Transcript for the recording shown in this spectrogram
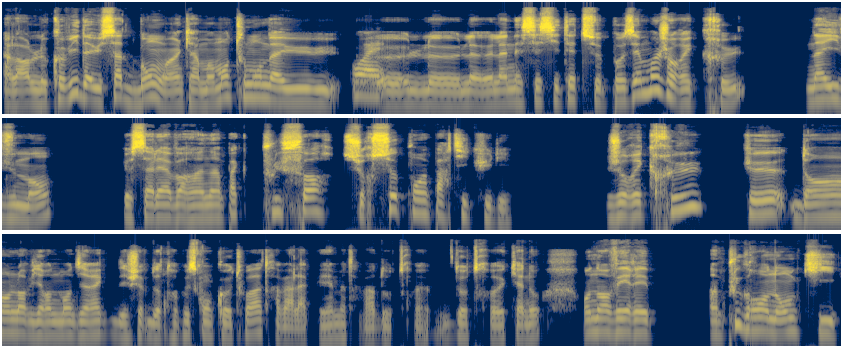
Alors le Covid a eu ça de bon, hein, qu'à un moment tout le monde a eu euh, la nécessité de se poser. Moi j'aurais cru, naïvement, que ça allait avoir un impact plus fort sur ce point particulier. J'aurais cru que dans l'environnement direct des chefs d'entreprise qu'on côtoie, à travers la PM, à travers d'autres canaux, on en verrait un plus grand nombre qui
